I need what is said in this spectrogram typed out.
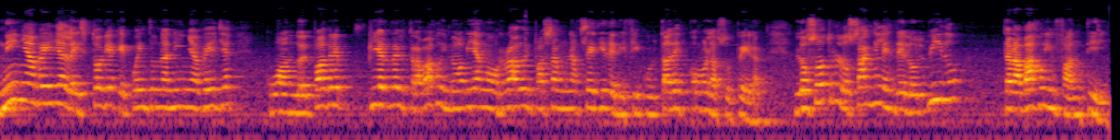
Niña Bella, la historia que cuenta una niña bella cuando el padre pierde el trabajo y no habían ahorrado y pasan una serie de dificultades, cómo la superan. Los otros, Los Ángeles del Olvido, trabajo infantil.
